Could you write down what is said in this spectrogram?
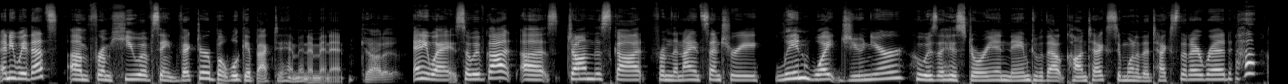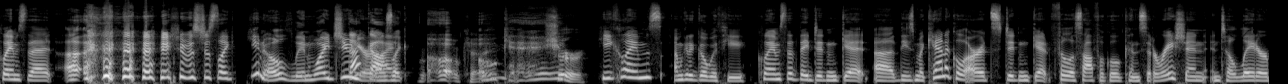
Anyway, that's um, from Hugh of St. Victor, but we'll get back to him in a minute. Got it. Anyway, so we've got uh, John the Scot from the 9th century, Lynn White Jr., who is a historian named without context in one of the texts that I read, claims that uh, it was just like, you know, Lynn White Jr. And I was like, oh, Okay. okay. Sure. He claims, I'm going to go with he, claims that they didn't get, uh, these mechanical arts didn't get philosophical consideration until later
